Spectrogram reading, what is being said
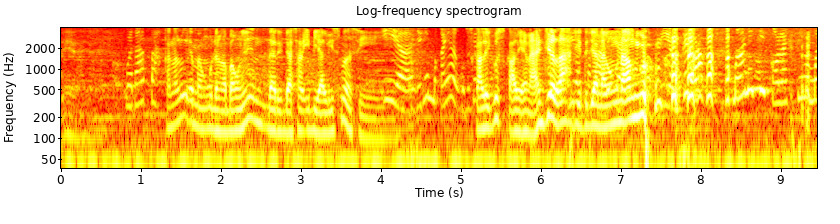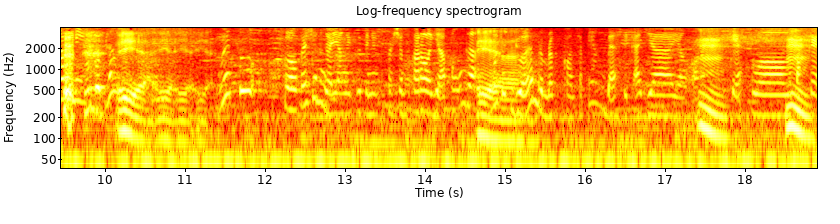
iya. Buat apa? Karena lu emang udah ngebangun ini dari dasar idealisme sih. Iya, jadi makanya gue pikir Sekaligus sekalian aja lah iya, gitu, jangan nanggung-nanggung. Iya, mungkin orang mana nih koleksi lu mana nih? Gue bilang iya, iya, iya, iya. gue tuh slow fashion nggak yang ngikutin fashion sekarang lagi apa enggak Iya. gue tuh jualnya bener-bener konsepnya yang basic aja yang orang Hmm. casual Hmm. pakai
